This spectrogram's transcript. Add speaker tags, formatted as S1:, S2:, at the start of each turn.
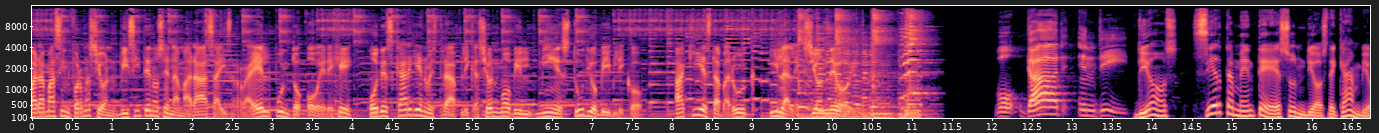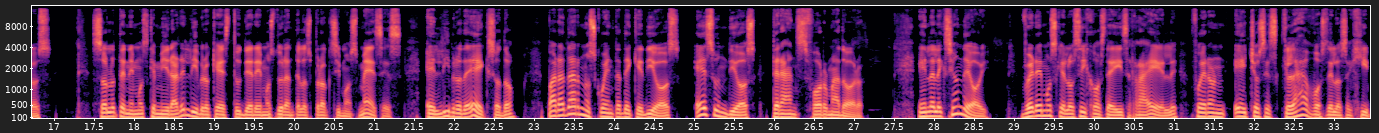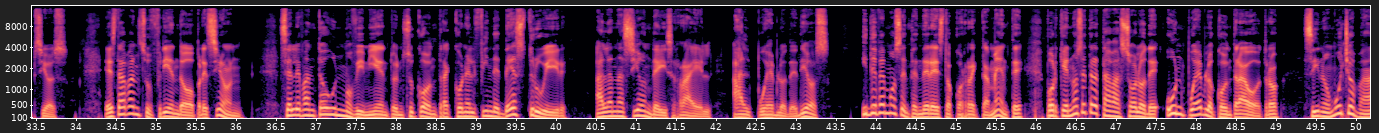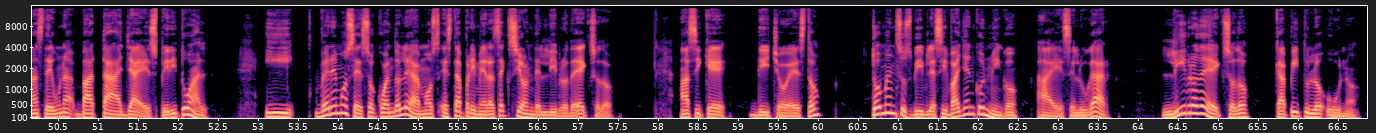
S1: Para más información, visítenos en amarazaisrael.org o descargue nuestra aplicación móvil Mi Estudio Bíblico. Aquí está Baruch y la lección de hoy.
S2: Dios ciertamente es un Dios de cambios. Solo tenemos que mirar el libro que estudiaremos durante los próximos meses, el libro de Éxodo, para darnos cuenta de que Dios es un Dios transformador. En la lección de hoy, veremos que los hijos de Israel fueron hechos esclavos de los egipcios. Estaban sufriendo opresión. Se levantó un movimiento en su contra con el fin de destruir a la nación de Israel, al pueblo de Dios. Y debemos entender esto correctamente porque no se trataba solo de un pueblo contra otro, sino mucho más de una batalla espiritual. Y veremos eso cuando leamos esta primera sección del libro de Éxodo. Así que, dicho esto, tomen sus Biblias y vayan conmigo a ese lugar. Libro de Éxodo, capítulo 1.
